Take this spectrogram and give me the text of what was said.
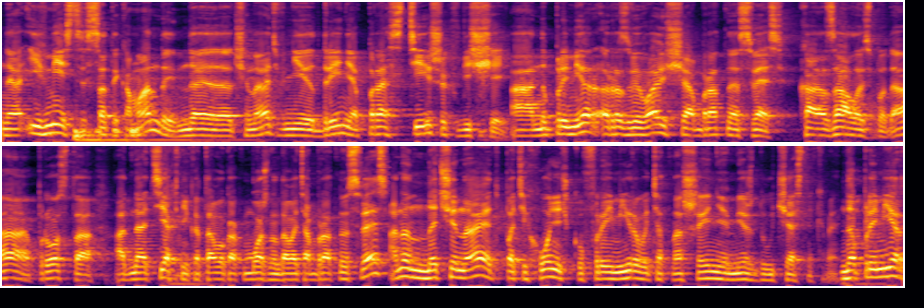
и вместе с этой командой начинать внедрение простейших вещей. А, например, развивающая обратная связь. Казалось бы, да, просто одна техника того, как можно давать обратную связь, она начинает потихонечку фреймировать отношения между участниками. Например,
